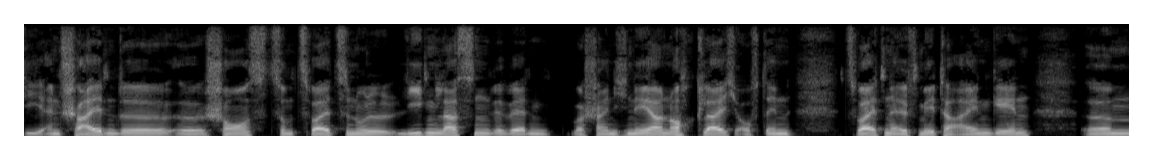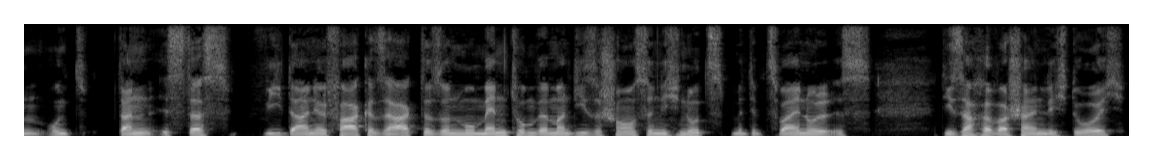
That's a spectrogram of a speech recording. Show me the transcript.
die entscheidende äh, Chance zum 2 zu 0 liegen lassen. Wir werden wahrscheinlich näher noch gleich auf den zweiten Elfmeter eingehen. Ähm, und dann ist das wie Daniel Farke sagte, so ein Momentum, wenn man diese Chance nicht nutzt. Mit dem 2-0 ist die Sache wahrscheinlich durch,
